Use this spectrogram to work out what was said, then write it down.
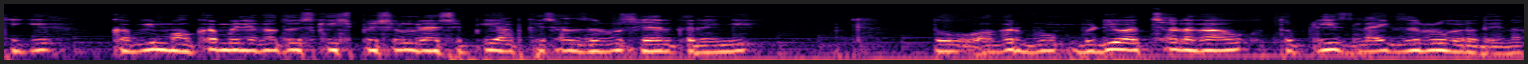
ठीक है? कभी मौका मिलेगा तो इसकी स्पेशल रेसिपी आपके साथ ज़रूर शेयर करेंगे। तो अगर वीडियो अच्छा लगा हो तो प्लीज़ लाइक ज़रूर कर देना।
